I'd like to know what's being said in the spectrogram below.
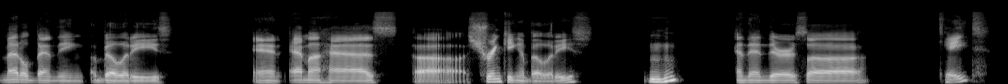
metal bending abilities and emma has uh shrinking abilities mm-hmm. and then there's uh kate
